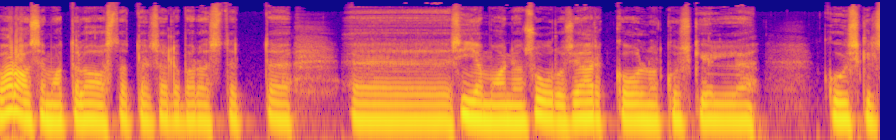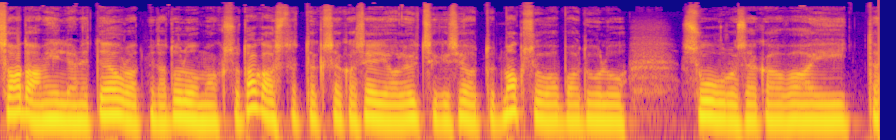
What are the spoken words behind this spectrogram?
varasematel aastatel, sellepärast et äh, siiamaani on suurusjärk olnud kuskil kuskilt sada miljonit eurot, mida tulumaksu tagastatakse, aga see ei ole üldsegi seotud maksuvaba tulu suurusega, vaid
